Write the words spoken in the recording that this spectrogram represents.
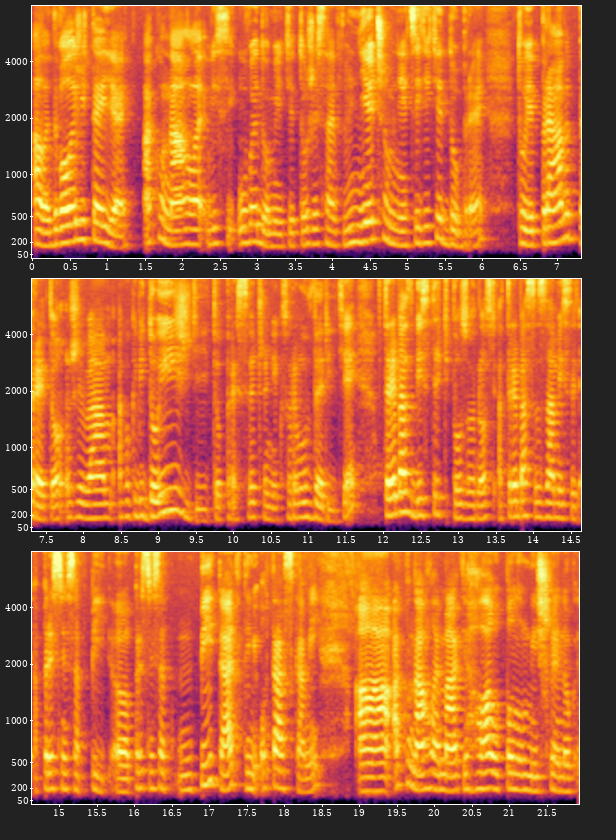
ale dôležité je, ako náhle vy si uvedomíte to, že sa v niečom necítite dobre, to je práve preto, že vám ako keby dojíždí to presvedčenie, ktorému veríte. Treba zbystriť pozornosť a treba sa zamyslieť a presne sa, pý, uh, presne sa pýtať tými otázkami. A ako náhle máte hlavu plnú myšlienok,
